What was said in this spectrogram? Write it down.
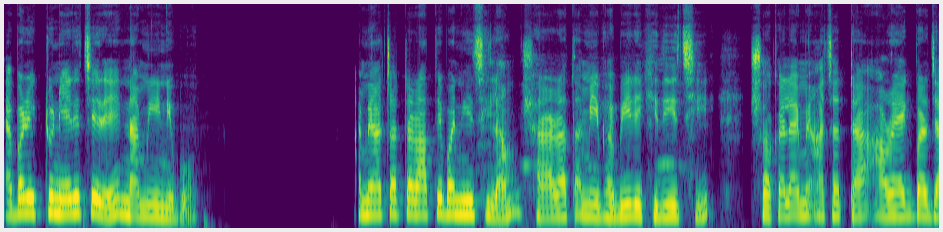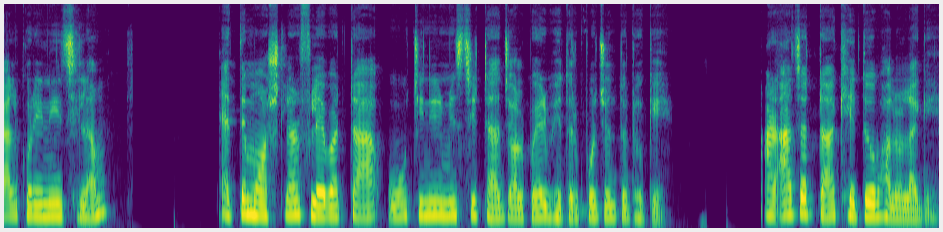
এবার একটু নেড়ে চেড়ে নামিয়ে নেব। আমি আচারটা রাতে বানিয়েছিলাম, সারা রাত আমি এভাবেই রেখে দিয়েছি। সকালে আমি আচারটা আরও একবার জাল করে নিয়েছিলাম। এতে মশলার ফ্লেভারটা ও চিনির মিষ্টিটা জলপাইয়ের ভেতর পর্যন্ত ঢোকে। আর আচারটা খেতেও ভালো লাগে।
